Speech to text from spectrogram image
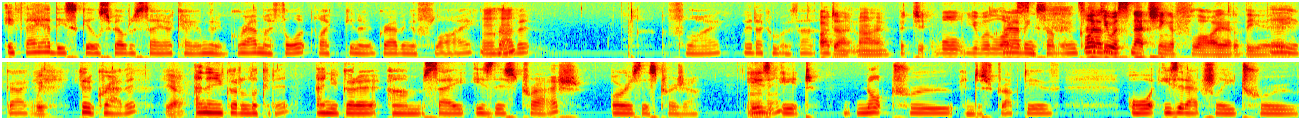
if they had these skills to be able to say, okay, I'm going to grab my thought, like, you know, grabbing a fly, Mm-hmm. grab it, fly. Where did I come up with that? I don't know, but you, well, you were like Grabbing something, It's like you were snatching a fly out of the air. There you go. With you got to grab it, yeah. and then you've got to look at it, and you've got to um, say, is this trash or is this treasure? Is it not true and destructive, or is it actually true?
